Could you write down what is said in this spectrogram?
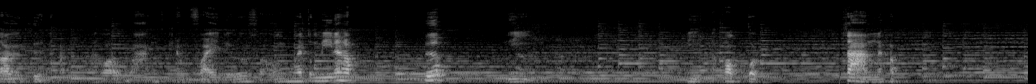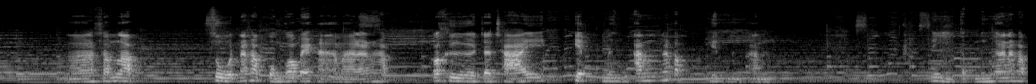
ตอนกลางคืนนะครับแล้วก็วางแคมไฟเลเวลสองไว้ตรงนี้นะครับเพื่อนี่นี่แล้วก็กด สร้างนะครับสำหรับสูตรนะครับ ผมก็ไปหามาแล้วนะครับ ก็คือจะใช้เห็ดหนึ่งอันนะครับเห็ดหนึ่งอันนี่กับเนื้อนะครับ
